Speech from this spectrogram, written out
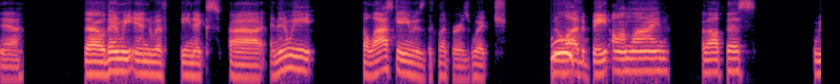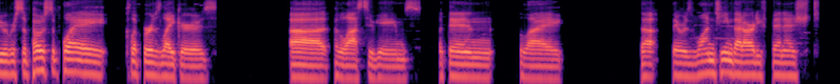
Yeah. So then we end with Phoenix, uh, and then we, the last game is the Clippers, which been a lot of debate online about this. We were supposed to play Clippers Lakers uh, for the last two games, but then like the there was one team that already finished.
